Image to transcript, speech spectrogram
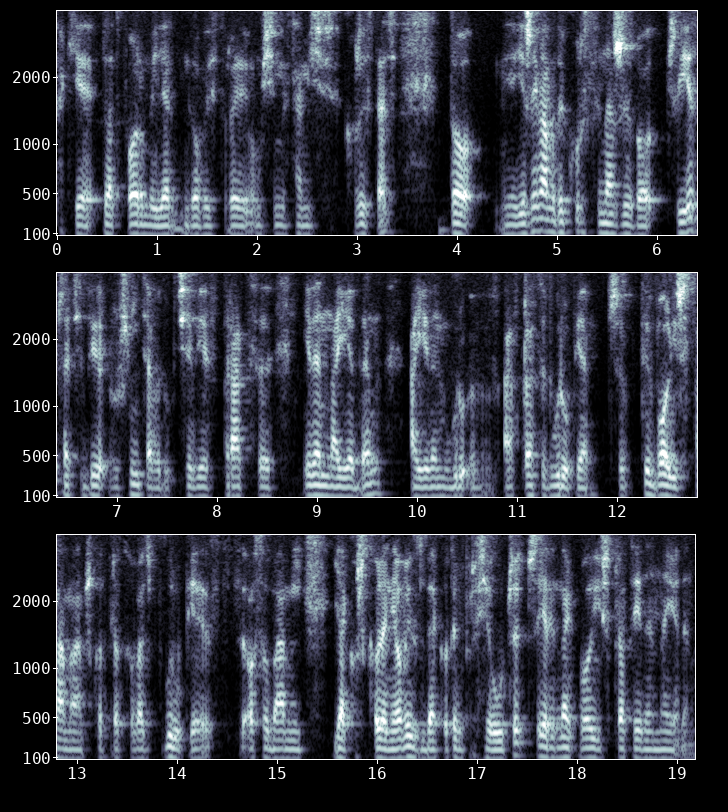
takie platformy learningowe, z której musimy sami korzystać, to jeżeli mamy te kursy na żywo, czy jest dla Ciebie różnica według Ciebie w pracy jeden na jeden, a, jeden w a w pracy w grupie? Czy Ty wolisz sama na przykład pracować w grupie z osobami jako szkoleniowy lub jako ten, który się uczy, czy jednak wolisz pracę jeden na jeden?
